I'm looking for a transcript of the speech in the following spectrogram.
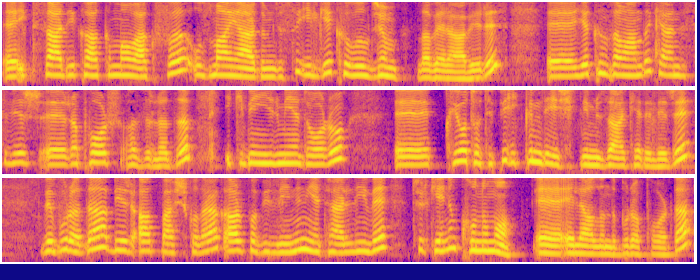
E, İktisadi Kalkınma Vakfı uzman yardımcısı İlge Kıvılcım'la beraberiz. E, yakın zamanda kendisi bir e, rapor hazırladı. 2020'ye doğru e, Kyoto tipi iklim değişikliği müzakereleri ve burada bir alt başlık olarak Avrupa Birliği'nin yeterliliği ve Türkiye'nin konumu e, ele alındı bu raporda.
